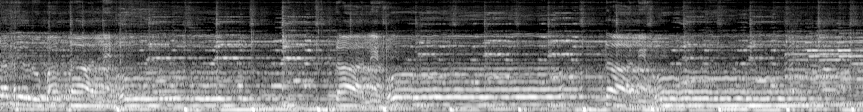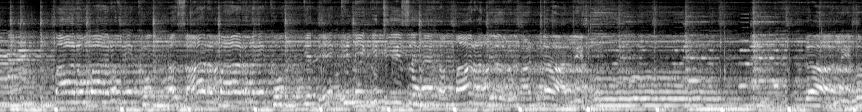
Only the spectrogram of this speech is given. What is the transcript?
सफ़ेद रूपम काले हो। काले हो। काले हो। बार बार देखो, हज़ार बार देखो, ये देखने की चीज़ है हमारा दिल रूपा काले हो। काले हो।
